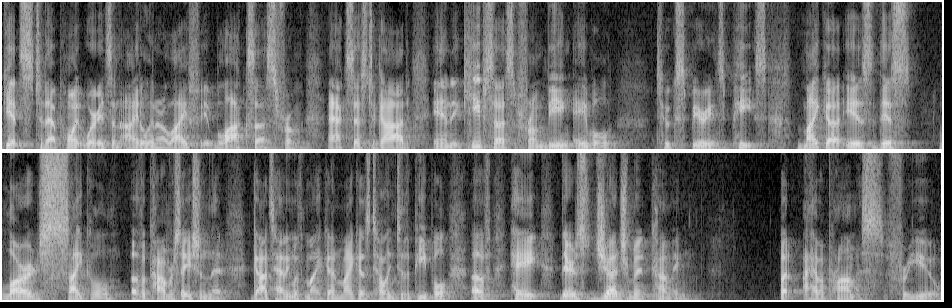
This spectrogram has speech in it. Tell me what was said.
gets to that point where it's an idol in our life. It blocks us from access to God, and it keeps us from being able to experience peace. Micah is this large cycle of a conversation that God's having with Micah, and Micah is telling to the people of, hey, there's judgment coming, but I have a promise for you.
